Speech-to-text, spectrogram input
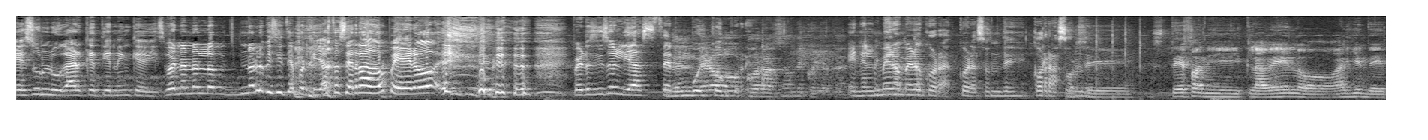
Es un lugar que tienen que visitar. Bueno, no lo, no lo visité porque ya está cerrado, pero, pero sí solía ser En el muy mero concurrido. corazón de Coyoacán. En el mero, mero cora- corazón de Por corazón de. si Stephanie Clavel o alguien de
